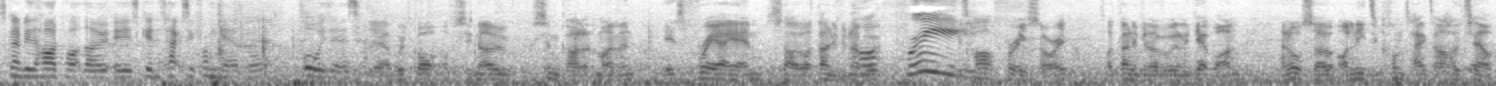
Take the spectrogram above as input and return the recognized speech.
It's going to be the hard part though, is getting a taxi from the airport. Always is. Yeah, we've got obviously no SIM card at the moment. It's 3 a.m. so I don't even know. Half free. It's half free, sorry. I don't even know if we're going to get one. And also, I need to contact our hotel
